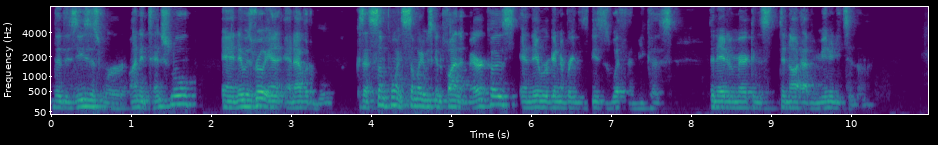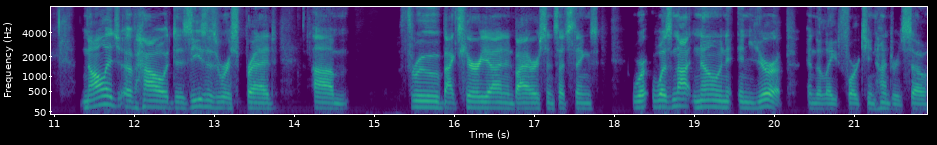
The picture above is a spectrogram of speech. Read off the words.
the diseases were unintentional and it was really in, inevitable because at some point somebody was going to find the Americas and they were going to bring diseases with them because the Native Americans did not have immunity to them. Knowledge of how diseases were spread um, through bacteria and virus and such things were, was not known in Europe in the late 1400s. So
